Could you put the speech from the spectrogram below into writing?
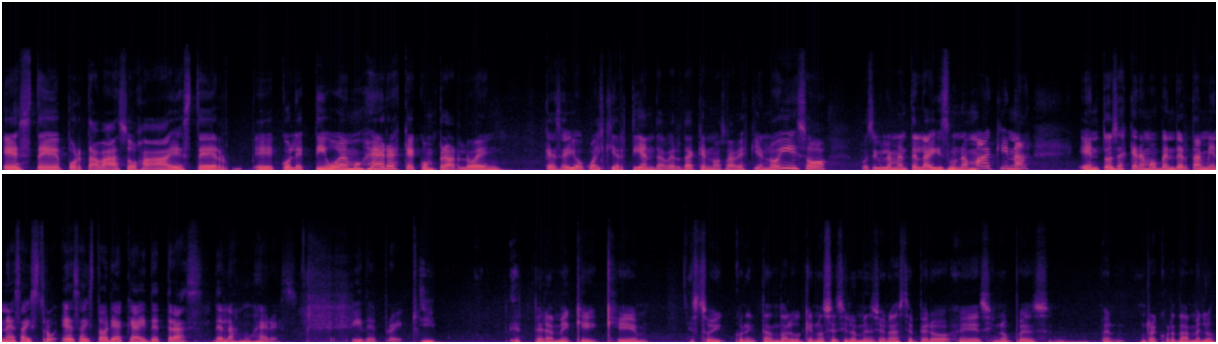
este portavasos a este eh, colectivo de mujeres que comprarlo en, qué sé yo, cualquier tienda, ¿verdad? Que no sabes quién lo hizo, posiblemente la hizo una máquina. Entonces queremos vender también esa, esa historia que hay detrás de las mujeres y del proyecto. Y espérame que, que estoy conectando algo que no sé si lo mencionaste, pero eh, si no, pues recordámelo.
